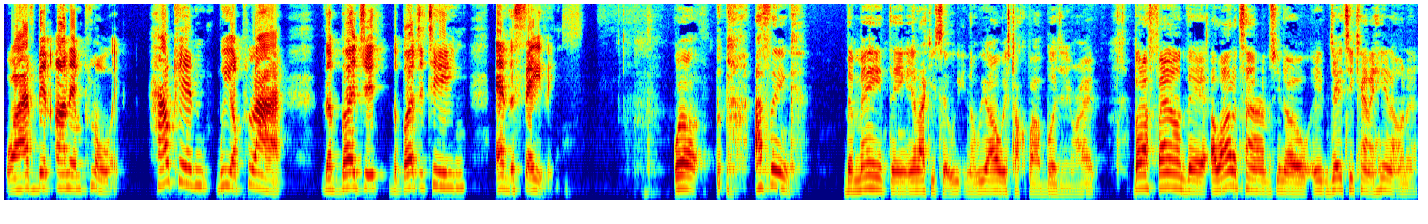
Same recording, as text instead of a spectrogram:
or I've been unemployed. How can we apply the budget, the budgeting, and the saving? Well, I think the main thing, and like you said, we, you know, we always talk about budgeting, right? But I found that a lot of times, you know, JT kind of hinted on it.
